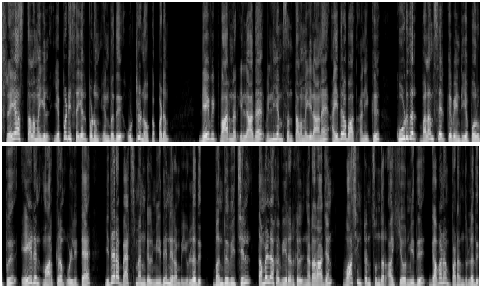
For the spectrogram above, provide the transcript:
ஸ்ரேயாஸ் தலைமையில் எப்படி செயல்படும் என்பது உற்று நோக்கப்படும். டேவிட் வார்னர் இல்லாத வில்லியம்சன் தலைமையிலான ஐதராபாத் அணிக்கு கூடுதல் பலம் சேர்க்க வேண்டிய பொறுப்பு ஏடன் மார்க்ரம் உள்ளிட்ட இதர பேட்ஸ்மேன்கள் மீது நிரம்பியுள்ளது. பந்துவீச்சில் தமிழக வீரர்கள் நடராஜன் வாஷிங்டன் சுந்தர் ஆகியோர் மீது கவனம் படர்ந்துள்ளது.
